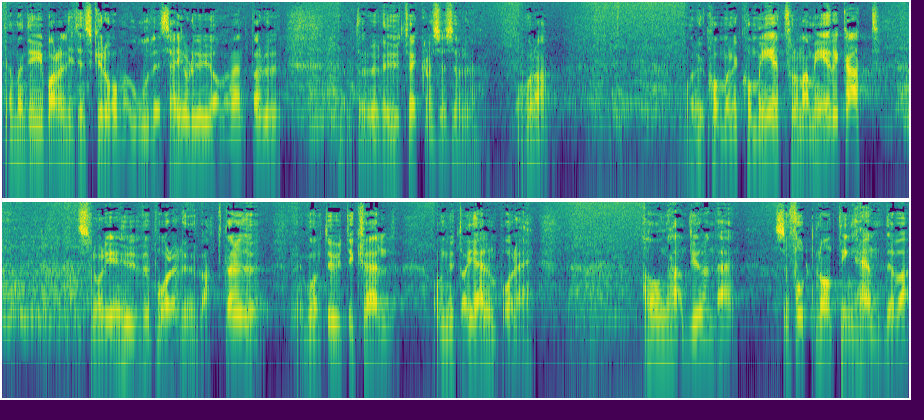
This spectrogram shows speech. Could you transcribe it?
Ja, men det är ju bara en liten skråma. Oh, det säger du ja, men vänta du. Vänta du, det utvecklar sig, ser du. Jodå. Och det kommer en komet från Amerikat. Slår i huvudet på dig du. Vakta dig du. Gå inte ut ikväll om du inte har hjälm på dig. Ja, hon hade ju den där. Så fort någonting hände va,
